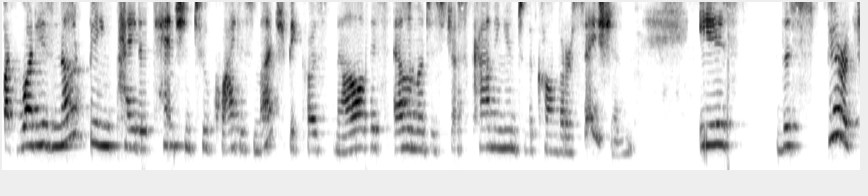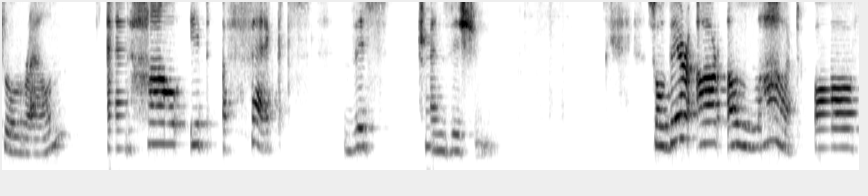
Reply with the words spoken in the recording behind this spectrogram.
But what is not being paid attention to quite as much, because now this element is just coming into the conversation, is the spiritual realm and how it affects this transition. So there are a lot of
